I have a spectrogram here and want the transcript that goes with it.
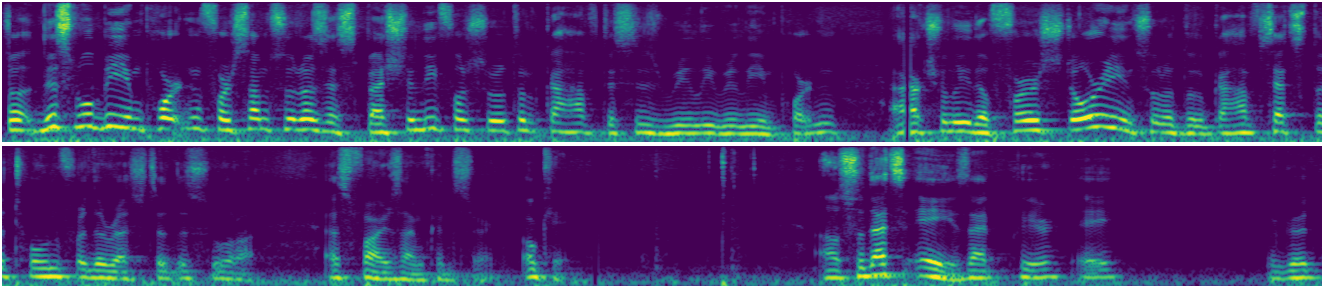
So this will be important for some surahs, especially for Surah Al-Kahf. This is really, really important. Actually, the first story in Surah Al-Kahf sets the tone for the rest of the surah, as far as I'm concerned. Okay. Uh, so that's A. Is that clear? A? We're good?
